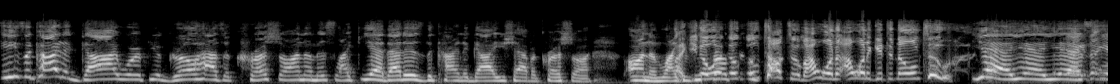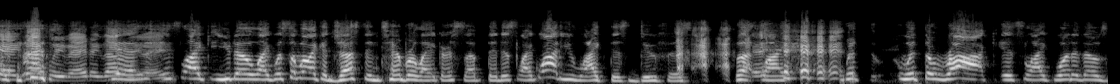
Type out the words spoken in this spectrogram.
he's the kind of guy where if your girl has a crush on him, it's like, yeah, that is the kind of guy you should have a crush on on him. Like, Like, you know your what? Go, go talk to him. I want to. I want to get to know him too. yeah, yeah, yeah. Yeah, exa- yeah, exactly, man. Yeah, Exactly, man. it's like you know, like with someone like a Justin Timberlake or something. It's like, why do you like this doofus? But like with with The Rock, it's like one of those.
